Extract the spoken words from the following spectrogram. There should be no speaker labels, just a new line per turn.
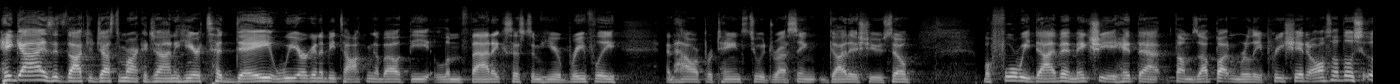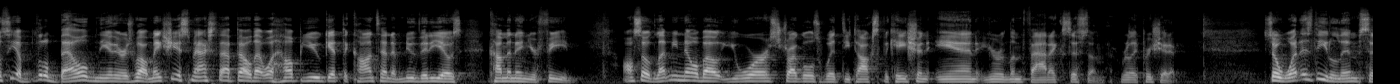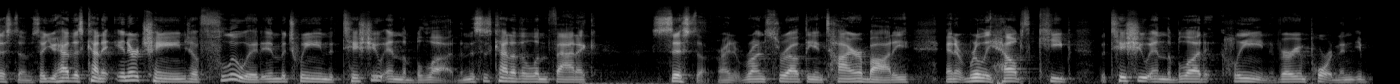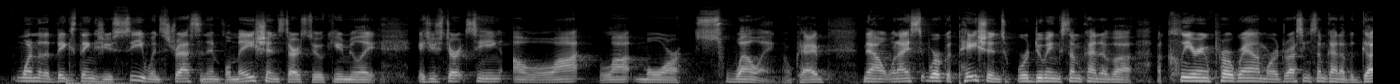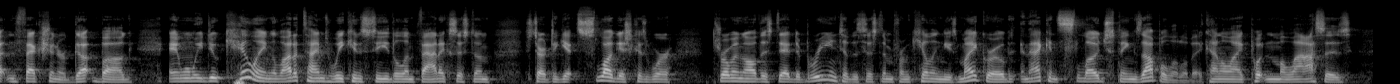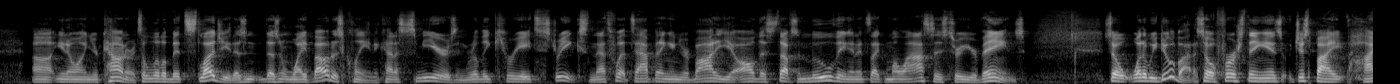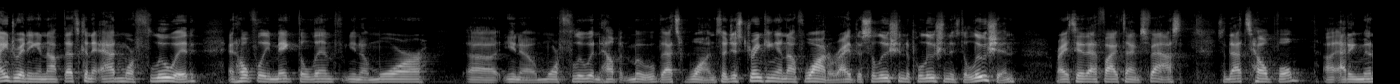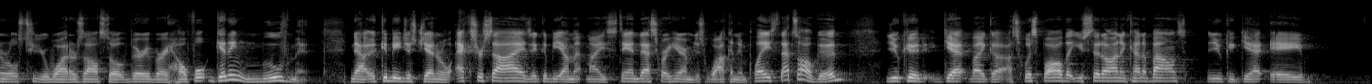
Hey guys, it's Dr. Justin Marchegiani here. Today we are going to be talking about the lymphatic system here briefly and how it pertains to addressing gut issues. So, before we dive in, make sure you hit that thumbs up button. Really appreciate it. Also, you'll see a little bell near there as well. Make sure you smash that bell. That will help you get the content of new videos coming in your feed. Also, let me know about your struggles with detoxification and your lymphatic system. Really appreciate it. So, what is the lymph system? So, you have this kind of interchange of fluid in between the tissue and the blood. And this is kind of the lymphatic system, right? It runs throughout the entire body and it really helps keep the tissue and the blood clean. Very important. And one of the big things you see when stress and inflammation starts to accumulate is you start seeing a lot, lot more swelling. Okay. Now, when I work with patients, we're doing some kind of a, a clearing program, we're addressing some kind of a gut infection or gut bug. And when we do killing, a lot of times we can see the lymphatic system start to get sluggish because we're throwing all this dead debris into the system from killing these microbes, and that can sludge things up a little bit, kind of like putting molasses. Uh, you know, on your counter, it's a little bit sludgy. It doesn't doesn't wipe out as clean. It kind of smears and really creates streaks, and that's what's happening in your body. All this stuff's moving, and it's like molasses through your veins. So what do we do about it? So first thing is just by hydrating enough, that's going to add more fluid and hopefully make the lymph, you know, more uh, you know, more fluid and help it move. That's one. So just drinking enough water, right? The solution to pollution is dilution, right? Say that five times fast. So that's helpful. Uh, adding minerals to your water is also very, very helpful. Getting movement. Now, it could be just general exercise. It could be I'm at my stand desk right here. I'm just walking in place. That's all good. You could get like a, a Swiss ball that you sit on and kind of bounce. You could get a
